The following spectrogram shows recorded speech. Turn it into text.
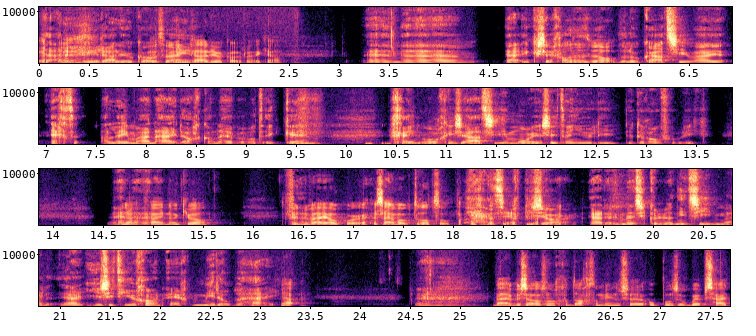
ja, in Radio Kootwijk. In Radio Kootwijk, ja. En uh, ja, ik zeg altijd wel op de locatie waar je echt alleen maar een heidag kan hebben. Want ik ken geen organisatie die mooier zit dan jullie, de Droomfabriek. En, nou, fijn, dankjewel. Vinden wij ook hoor. Daar zijn we ook trots op. Ja, dat is echt bizar. Ja, de, mensen kunnen dat niet zien, maar ja, je zit hier gewoon echt midden op de hei. Ja. Uh, wij hebben zelfs nog gedacht om in onze, op onze website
